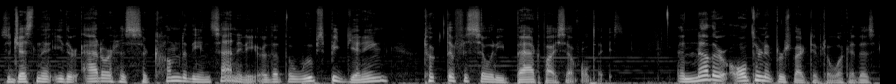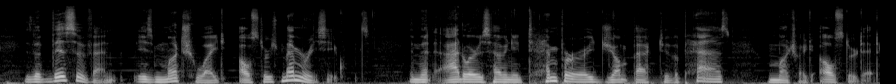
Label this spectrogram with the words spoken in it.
suggesting that either Adler has succumbed to the insanity or that the loop's beginning took the facility back by several days. Another alternate perspective to look at this is that this event is much like Elster's memory sequence, in that Adler is having a temporary jump back to the past, much like Elster did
